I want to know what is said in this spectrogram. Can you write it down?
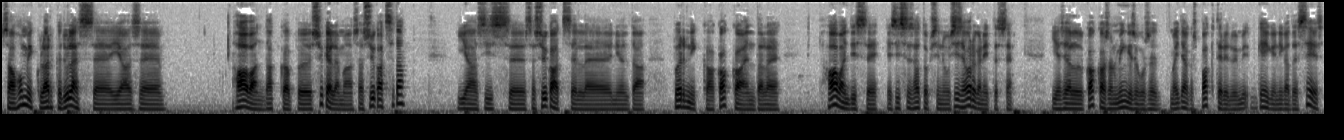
sa hommikul ärkad üles ja see haavand hakkab äh, sügelema, sa sügad seda ja siis äh, sa sügad selle nii-öelda põrnika kaka endale haavandisse ja siis see satub sinu siseorganitesse. ja seal kakas on mingisugused, ma ei tea, kas bakterid või keegi on igatahes sees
